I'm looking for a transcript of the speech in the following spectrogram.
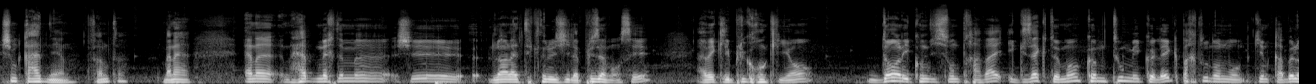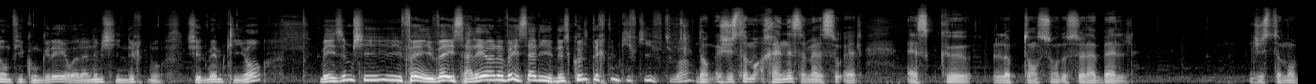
اش مقعدني انا فهمت معناها انا نحب نخدم شي dans la technologie la plus avancée avec les plus grands clients dans les conditions de travail exactement comme tous mes collègues partout dans le monde. Qui me en fait congrès, voilà, même chez le même client. Mais je me fait veille salé, on veille salé. N'est-ce que le terme kiff kiff, tu vois? Donc justement, est-ce que l'obtention de ce label, justement,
